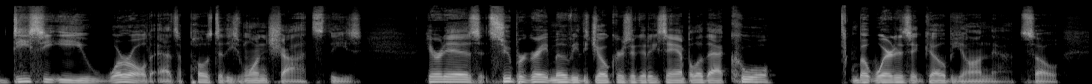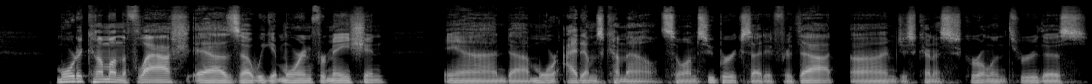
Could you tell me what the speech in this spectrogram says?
dceu world as opposed to these one shots these here it is super great movie the joker's a good example of that cool but where does it go beyond that? So more to come on the flash as uh, we get more information and uh, more items come out. So I'm super excited for that. Uh, I'm just kind of scrolling through this,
